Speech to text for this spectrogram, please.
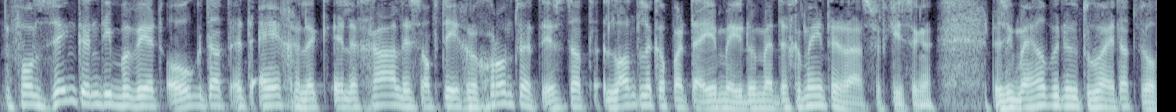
Von Zinken die beweert ook dat het eigenlijk illegaal is of tegen de grondwet is dat landelijke partijen meedoen met de gemeenteraadsverkiezingen. Dus ik ben heel benieuwd hoe hij dat wil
